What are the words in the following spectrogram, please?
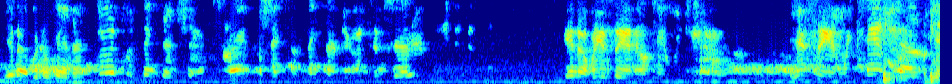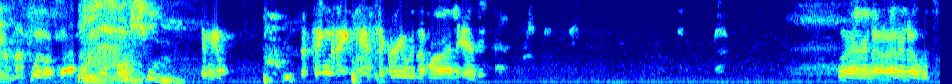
You know, but okay, there's dudes that think they're chicks, right? Chicks that think they're dudes and shit. You know, but you're saying, okay, we can't. You're saying we can't have. Okay, listen to what's happening. Okay, the thing that I disagree with him on is. Well, I don't know. I don't know if it's.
